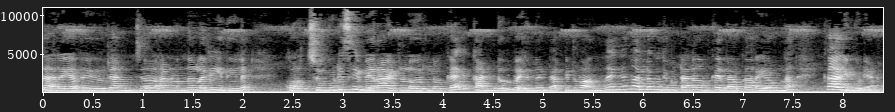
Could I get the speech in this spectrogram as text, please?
നിറയെ അതായത് ഒരു അഞ്ചാറെണ്ണം എന്നുള്ള രീതിയിൽ കുറച്ചും കൂടി സിവിയർ ആയിട്ടുള്ളവരിലൊക്കെ കണ്ടും വരുന്നുണ്ട്. അപ്പൊ ഇത് വന്നു കഴിഞ്ഞാൽ നല്ല ബുദ്ധിമുട്ടാണ് നമുക്ക് എല്ലാവർക്കും അറിയാവുന്ന കാര്യം കൂടിയാണ്.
